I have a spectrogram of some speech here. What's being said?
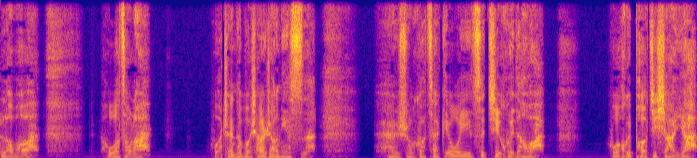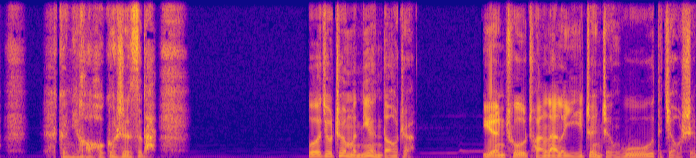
老婆，我走了，我真的不想让你死。如果再给我一次机会的话，我会抛弃夏亚，跟你好好过日子的。我就这么念叨着，远处传来了一阵阵呜呜的叫声，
